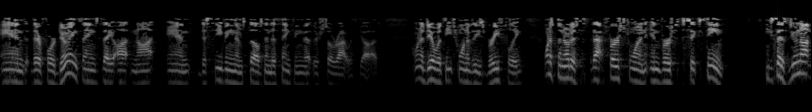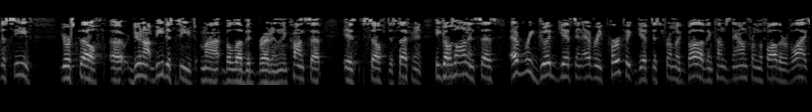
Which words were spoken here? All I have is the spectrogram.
and therefore doing things they ought not, and deceiving themselves into thinking that they're still right with God. I want to deal with each one of these briefly. I want us to notice that first one in verse 16. He says, Do not deceive yourself, uh, do not be deceived, my beloved brethren. The concept is self deception. He goes on and says, Every good gift and every perfect gift is from above and comes down from the Father of lights,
